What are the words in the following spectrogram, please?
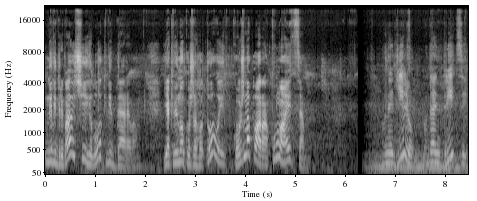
не відриваючи гілок від дерева. Як вінок уже готовий, кожна пара кумається. В неділю, в день трійці,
